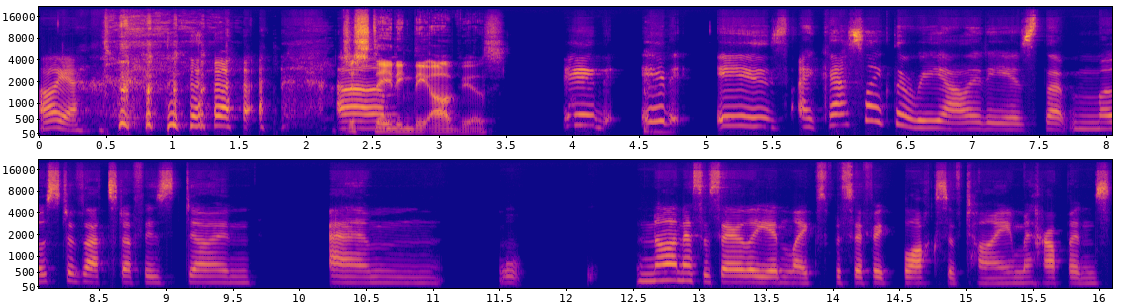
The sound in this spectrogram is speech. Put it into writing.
Oh, yeah. Just um, stating the obvious. It, it is, I guess, like the reality is that most of that stuff is done um, not necessarily in like specific blocks of time. It happens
